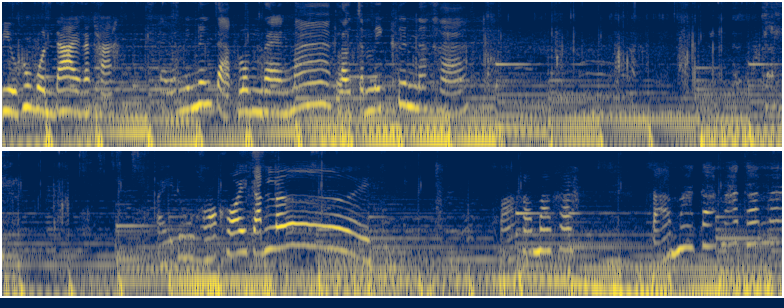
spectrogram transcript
วิวข้างบนได้นะคะ แต่วันนี้เนื่องจากลมแรงมากเราจะไม่ขึ้นนะคะ ไปดูหอคอยกันเลย มาค่ะมาค่ะ ตามมาตามมาตามมา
